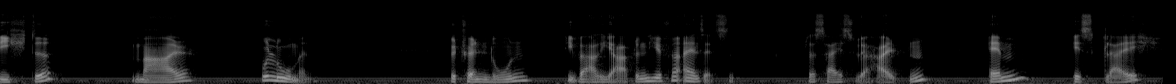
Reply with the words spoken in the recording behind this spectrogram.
Dichte mal Volumen. Wir können nun die Variablen hierfür einsetzen. Das heißt, wir erhalten m ist gleich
